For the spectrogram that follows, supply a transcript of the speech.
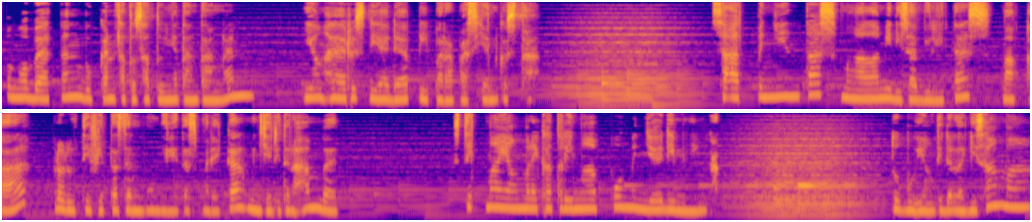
Pengobatan bukan satu-satunya tantangan yang harus dihadapi para pasien kusta. Saat penyintas mengalami disabilitas, maka produktivitas dan mobilitas mereka menjadi terhambat. Stigma yang mereka terima pun menjadi meningkat. Tubuh yang tidak lagi sama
